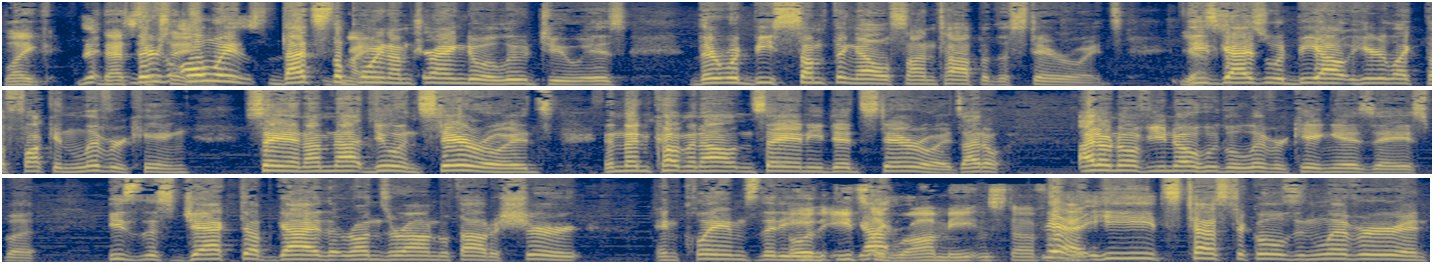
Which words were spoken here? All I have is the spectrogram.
Like that's the there's thing. always that's the Right. point I'm trying to allude to is there would be something else on top of the steroids. Yes. These guys would be out here like the fucking liver king saying I'm not doing steroids and then coming out and saying he did steroids. I don't I don't know if you know who the liver king is, Ace, but he's this jacked up guy that runs around without a shirt and claims that he Oh, eats got- like raw meat and stuff. yeah, right? he eats testicles and liver, and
